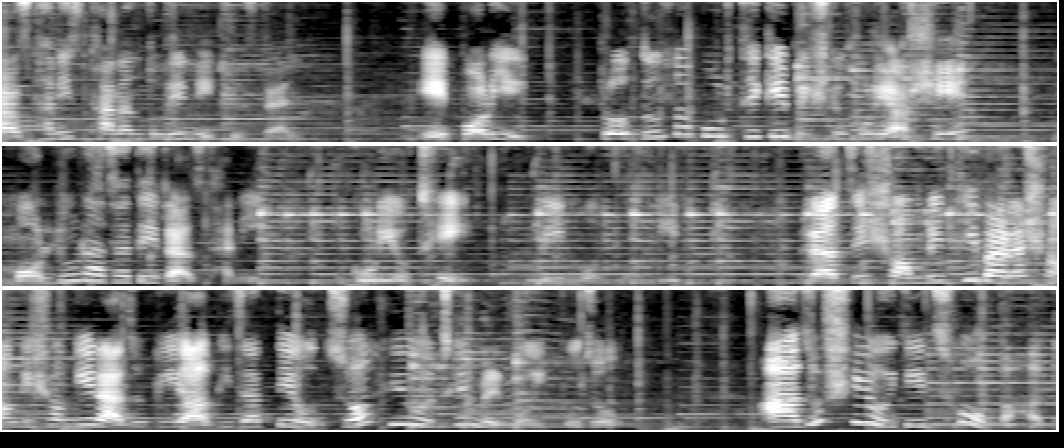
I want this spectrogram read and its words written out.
রাজধানী স্থানান্তরের নির্দেশ দেন। এরপরই প্রদ্যুন্নপুর থেকে বিষ্ণুপুরে আসে মল্ল রাজাদের রাজধানী। গড়ে ওঠে মৃন্ময়ী মন্দির রাজ্যের সমৃদ্ধি বাড়ার সঙ্গে সঙ্গে রাজকীয় আভিজাত্যে উজ্জ্বল হয়ে ওঠে মৃন্ময়ী পুজো। আজও সেই ঐতিহ্য অব্যাহত।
